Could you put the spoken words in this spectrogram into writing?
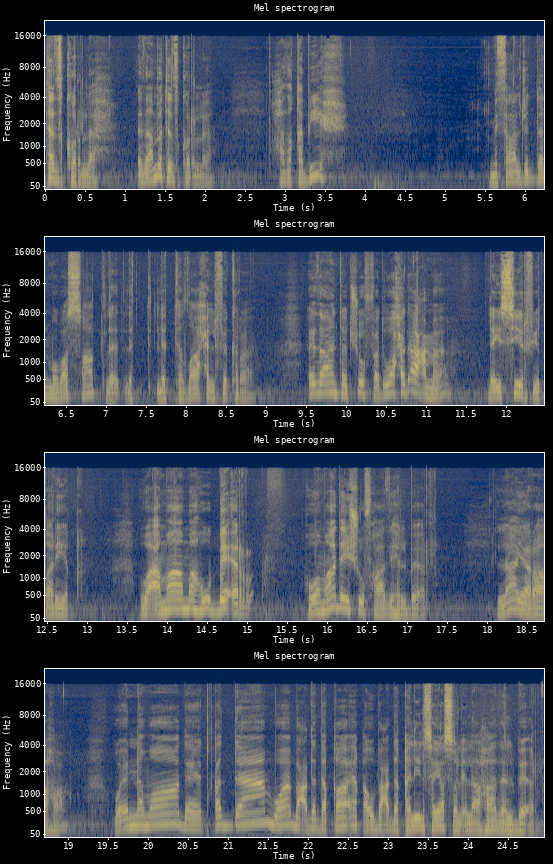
تذكر له. إذا ما تذكر له هذا قبيح. مثال جدا مبسط لاتضاح الفكرة. إذا أنت تشوف فد واحد أعمى دا يسير في طريق وأمامه بئر هو ما دا يشوف هذه البئر لا يراها. وإنما دا يتقدم وبعد دقائق أو بعد قليل سيصل إلى هذا البئر.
